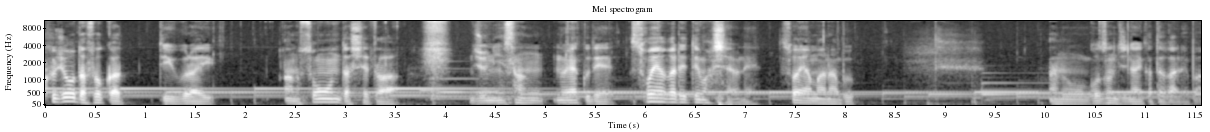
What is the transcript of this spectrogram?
苦情出そうかっていうぐらいあの騒音出してた住人さんの役で曽谷が出てましたよね。曽谷学ぶ。あのご存知ない方があれば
